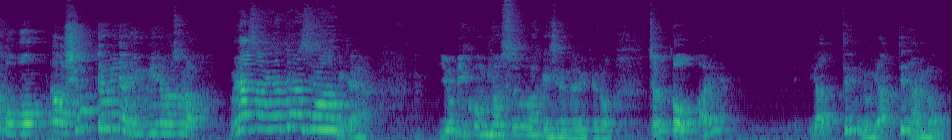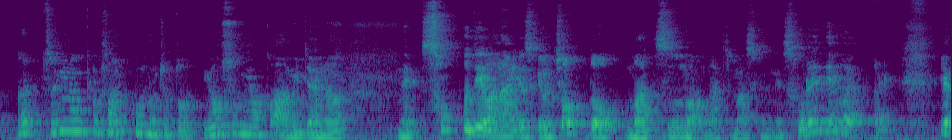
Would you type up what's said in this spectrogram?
よここだから閉まってるみたいに見えてますけど皆さんやってますよみたいな。呼び込みをするわけじゃないけどちょっとあれ？やってんの？やってないの？え？次のお客さん来るのちょっと様子見ようかみたいな。ね即ではないですけどちょっと待つのは待ちますよね。それでもあれ？や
